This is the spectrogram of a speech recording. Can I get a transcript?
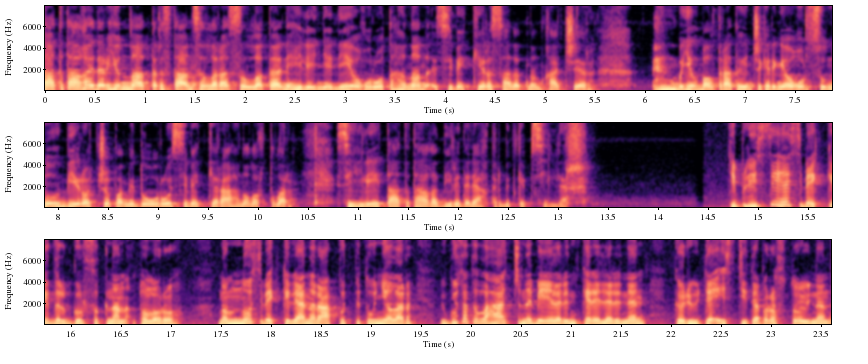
Татытағы айдар юннаттыр станциялара сыллата нәхеленені оғыротағынан сибеккер садатынан қачыр. Бұйыл балтыра тыгынчы керіңе оғырсуну бір отчы помидору сибеккер ағын олортылар. Сейлей татытағы бірі дәлі ақтыр біткепсейлер. Теплиссе сибекке дыргыр сытынан толору. Номно сибеккелен рапыт петуниялар үгіз атылахатчыны бейлерин керелерінен истите простоюнан.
